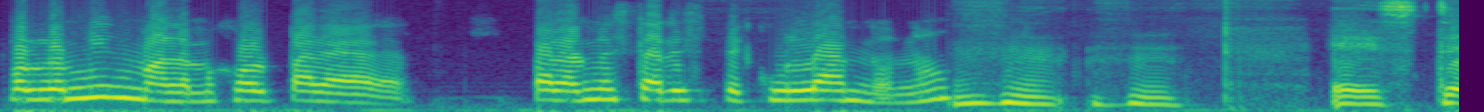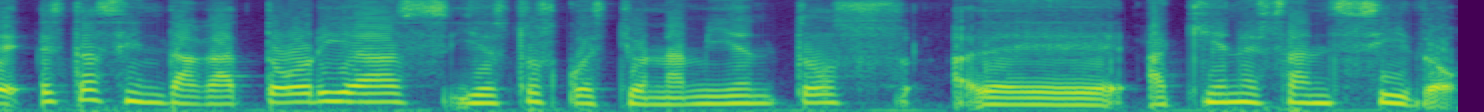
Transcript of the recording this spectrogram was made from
por lo mismo, a lo mejor para, para no estar especulando, ¿no? Este, estas indagatorias y estos cuestionamientos, eh, ¿a quiénes han sido,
